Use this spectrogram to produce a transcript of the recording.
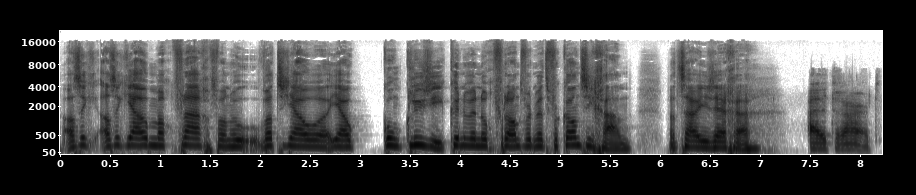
Als ik, als ik jou mag vragen van hoe, wat is jouw, jouw conclusie? Kunnen we nog verantwoord met vakantie gaan? Wat zou je zeggen? Uiteraard.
